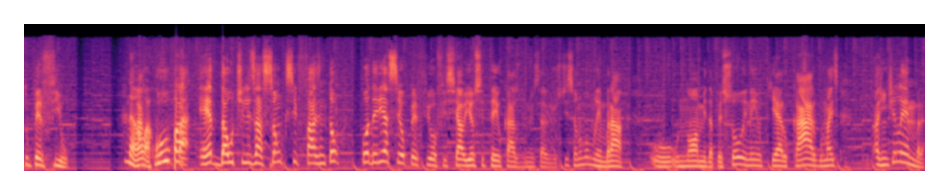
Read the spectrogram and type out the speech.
do perfil. Não, a, culpa, é da utilização que se faz. Então, poderia ser o perfil oficial, e eu citei o caso do Ministério da Justiça, eu não vou lembrar o, o nome da pessoa e nem o que era o cargo, mas a gente lembra.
